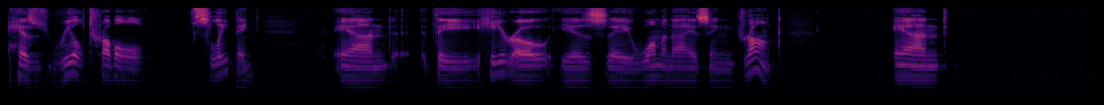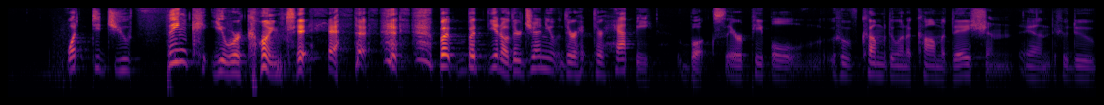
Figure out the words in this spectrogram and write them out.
has real trouble sleeping. And the hero is a womanizing drunk. And what did you think you were going to have? But but you know they're genuine. They're they're happy books. They're people who've come to an accommodation and who do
